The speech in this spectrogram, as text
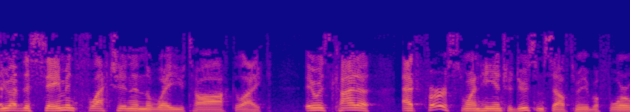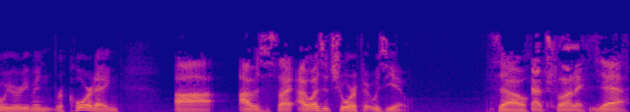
you have the same inflection in the way you talk. Like it was kind of at first when he introduced himself to me before we were even recording. Uh, I was just like, I wasn't sure if it was you. So That's funny. yeah,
